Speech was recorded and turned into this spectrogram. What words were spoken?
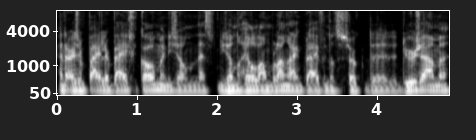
En daar is een pijler bij gekomen. En die zal, net, die zal nog heel lang belangrijk blijven. En dat is ook de, de duurzame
